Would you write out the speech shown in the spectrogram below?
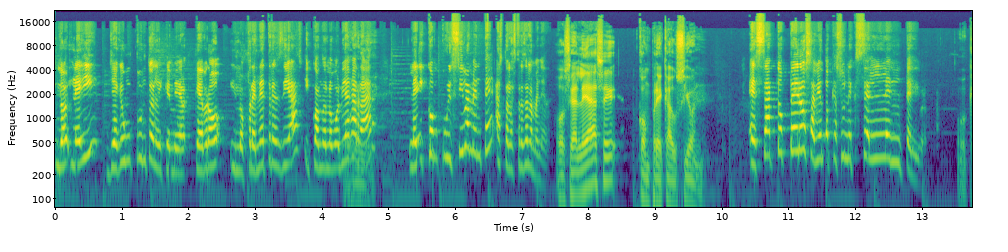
lo leí, llegué a un punto en el que me quebró y lo frené tres días, y cuando lo volví a agarrar, leí compulsivamente hasta las 3 de la mañana. O sea, le hace con precaución. Exacto, pero sabiendo que es un excelente libro. Ok.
